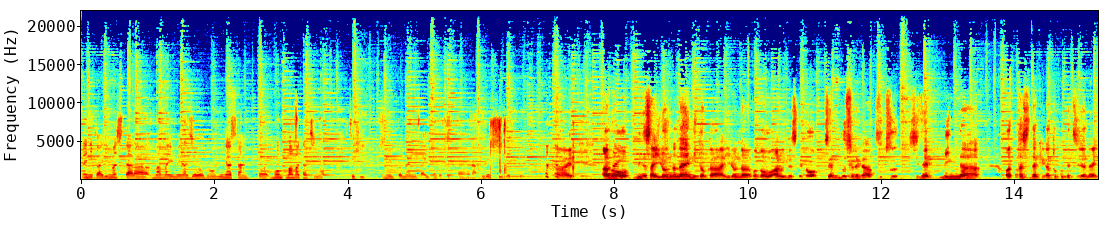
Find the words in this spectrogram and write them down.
何かありましたらママ夢ラジオの皆さんともママたちのぜひコメント何かいただけたら嬉しいです。はい、あの皆さんいろんな悩みとかいろんなことあるんですけど全部それが普通自然みんな私だけが特別じゃない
